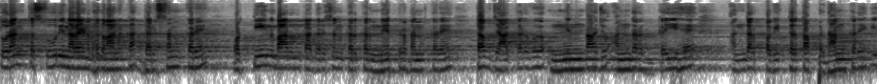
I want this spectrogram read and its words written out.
तुरंत सूर्य नारायण भगवान का दर्शन करें और तीन बार उनका दर्शन कर कर नेत्र बंद करें, तब जाकर वो निंदा जो अंदर गई है अंदर पवित्रता प्रदान करेगी,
